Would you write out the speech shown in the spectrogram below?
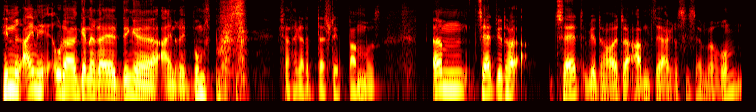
hin, ein, oder generell Dinge einreden. Bumsbus. Ich dachte gerade, da steht Bambus. Ähm, Chat, wird Chat wird heute Abend sehr aggressiv sein. Warum?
